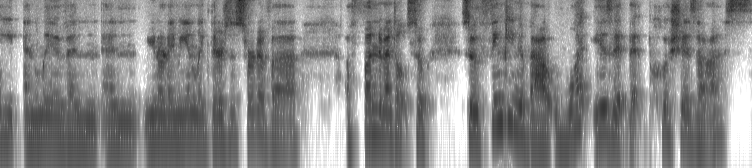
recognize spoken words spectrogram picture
eat and live and and you know what I mean? Like there's a sort of a a fundamental so so thinking about what is it that pushes us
